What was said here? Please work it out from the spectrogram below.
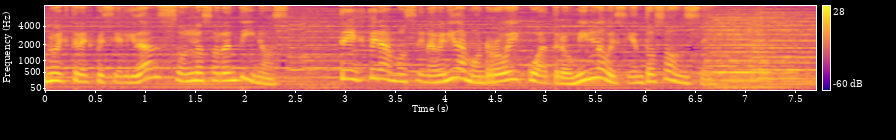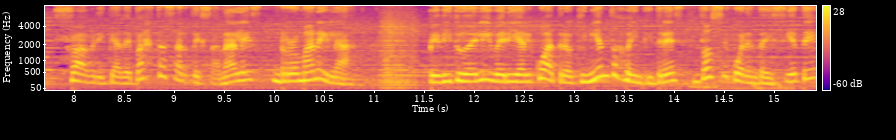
Nuestra especialidad son los sorrentinos. Te esperamos en Avenida Monroy 4911. Fábrica de pastas artesanales Romanela. Pedí tu delivery al 4523-1247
